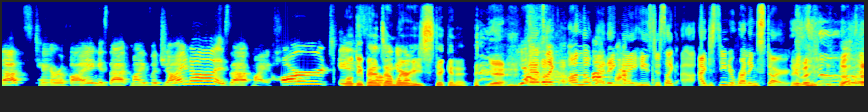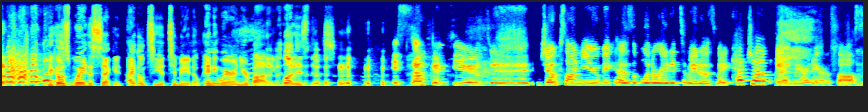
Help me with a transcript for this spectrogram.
that's terrifying is that my vagina is that my heart well, it Is- depends are we on where gonna- he's sticking it. Yeah. Yeah, it's like on the wedding night, he's just like, "I- I just need a running start. He goes, "Wait a second, I don't see a tomato anywhere on your body. What is this?" it's so confused jokes on you because obliterated tomatoes make ketchup and marinara sauce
